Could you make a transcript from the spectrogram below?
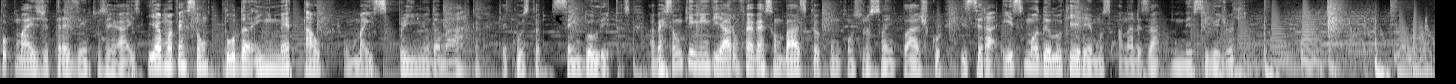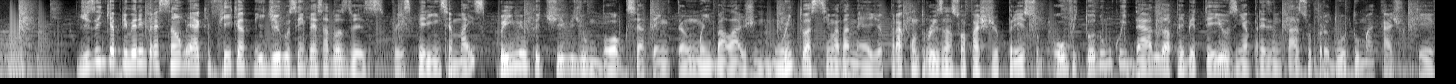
pouco mais de 300 reais, e é uma versão toda em metal, o mais premium da marca, que custa 100 doletas. A versão que me enviaram foi a versão básica com construção em plástico e será esse modelo que iremos analisar nesse vídeo aqui. Dizem que a primeira impressão é a que fica, e digo sem pensar duas vezes. Foi a experiência mais premium que tive de um box até então, uma embalagem muito acima da média para controles na sua faixa de preço. Houve todo um cuidado da PB Tails em apresentar seu produto, uma caixa que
